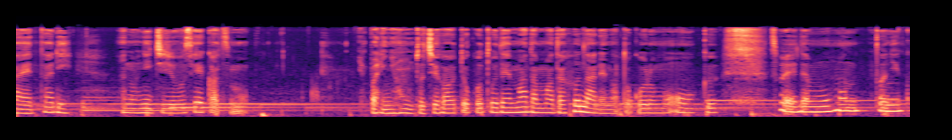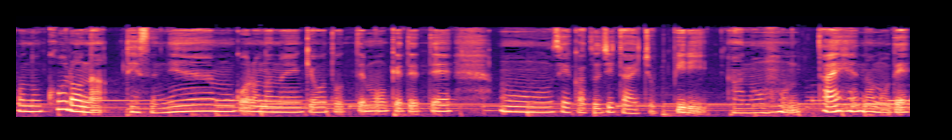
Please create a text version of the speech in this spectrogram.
えたりあの日常生活もぱり日本と違うということでまだまだ不慣れなところも多くそれでも本当にこのコロナですねもうコロナの影響をとっても受けててもう生活自体ちょっぴりあの 大変なので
